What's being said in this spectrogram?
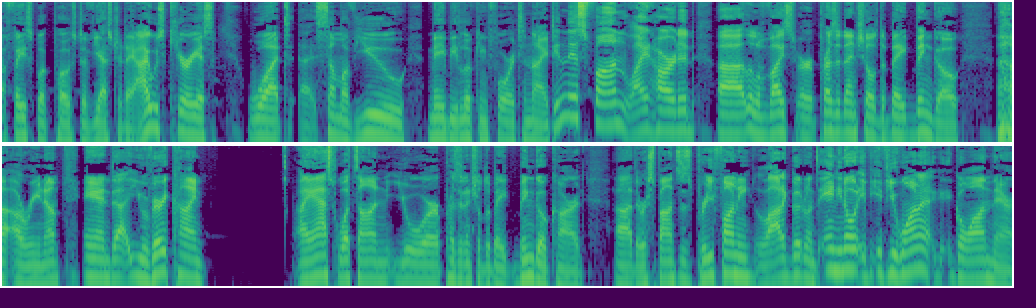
a, Facebook post of yesterday. I was curious what uh, some of you may be looking for tonight in this fun, lighthearted uh, little vice or presidential debate bingo uh, arena. And uh, you were very kind. I asked what's on your presidential debate bingo card. Uh, the response is pretty funny, a lot of good ones. And you know what? If, if you want to go on there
